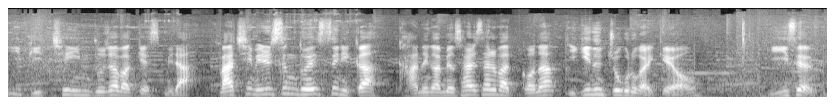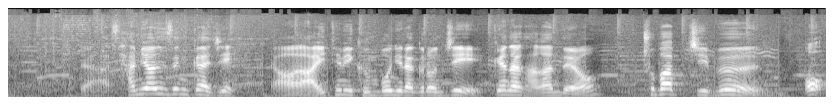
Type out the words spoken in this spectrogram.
이 빛의 인도자 받겠습니다. 마침 1승도 했으니까 가능하면 살살 맞거나 이기는 쪽으로 갈게요. 2승 자 3연승까지 아, 아이템이 근본이라 그런지 꽤나 강한데요. 초밥집은 어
